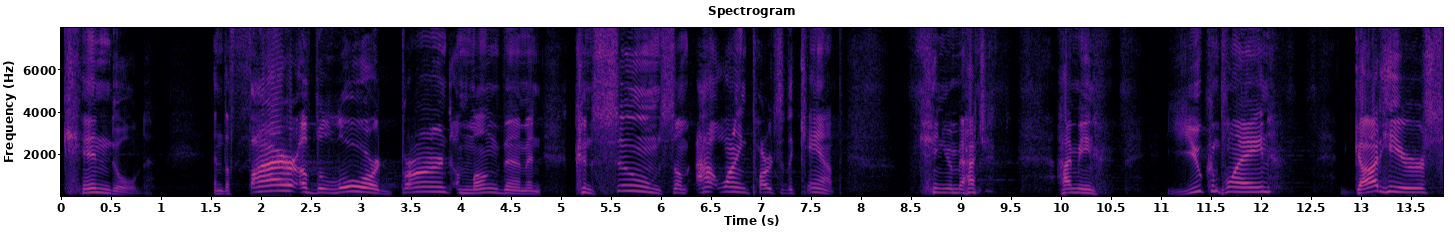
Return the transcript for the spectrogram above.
kindled. And the fire of the Lord burned among them and consumed some outlying parts of the camp. Can you imagine? I mean, you complain, God hears,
